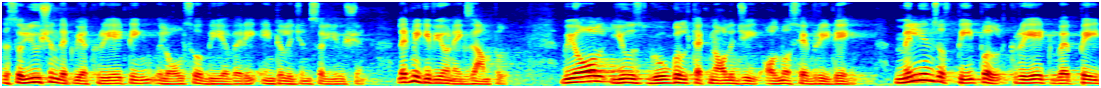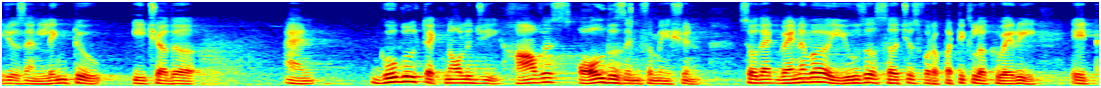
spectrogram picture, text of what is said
the solution that we are creating will also be a very intelligent solution. Let me give you an example. We all use Google technology almost every day. Millions of people create web pages and link to each other and Google technology harvests all this information so that whenever a user searches for a particular query, it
